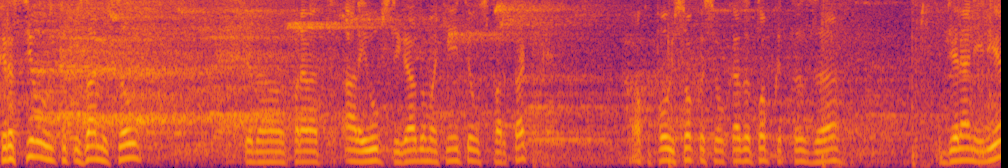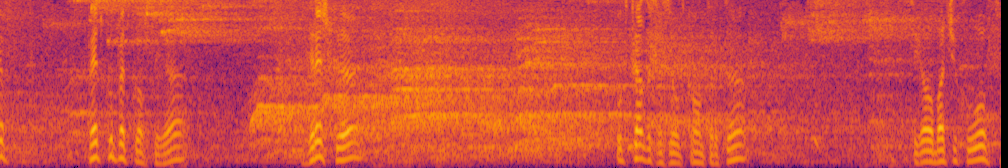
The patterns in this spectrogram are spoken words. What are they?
Красиво като замисъл. Иска да направят Алеюб сега домакините от Спартак. Малко по-висока се оказа топката за Делян Илиев. Петко Петков сега. Грешка. Отказаха се от контрата. Сега обаче хубав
